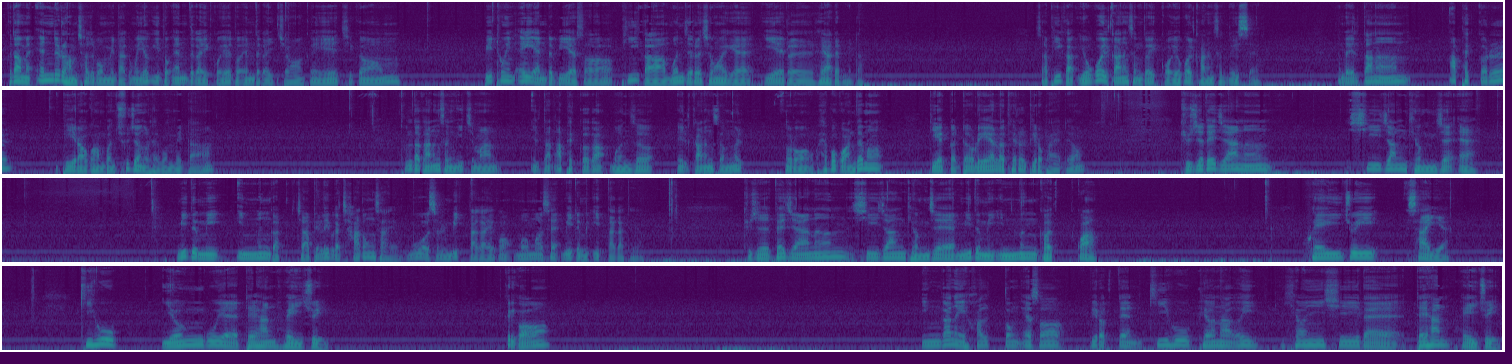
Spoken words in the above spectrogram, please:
그 다음에 end를 한번 찾아봅니다. 그러면 여기도 end가 있고 여기도 end가 있죠. 그 지금 between A and B에서 B가 뭔지를 정확하게 이해를 해야 됩니다. 자, B가 요거일 가능성도 있고 요거일 가능성도 있어요. 근데 일단은 앞에 거를 B라고 한번 추정을 해봅니다. 둘 다 가능성은 있지만 일단 앞에 거가 먼저일 가능성을 으로 해보고 안 되면 뒤에 거, the reality를 빌어 봐야 돼요. 규제되지 않은 시장 경제에 믿음이 있는 것. 자, believe가 자동사예요. 무엇을 믿다가 아니고 뭐뭇에 믿음이 있다가 돼요. 규제되지 않은 시장 경제에 믿음이 있는 것과 회의주의 사이에 기후 연구에 대한 회의주의 그리고 인간의 활동에서 비롯된 기후 변화의 현실에 대한 회의주의.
